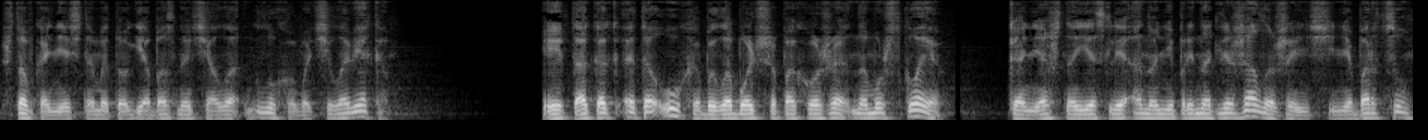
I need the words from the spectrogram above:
что в конечном итоге обозначало глухого человека. И так как это ухо было больше похоже на мужское, Конечно, если оно не принадлежало женщине-борцу.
